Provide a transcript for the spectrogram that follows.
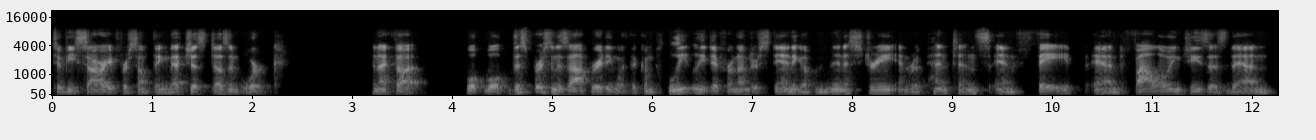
to be sorry for something. That just doesn't work. And i thought well well this person is operating with a completely different understanding of ministry and repentance and faith and following jesus than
